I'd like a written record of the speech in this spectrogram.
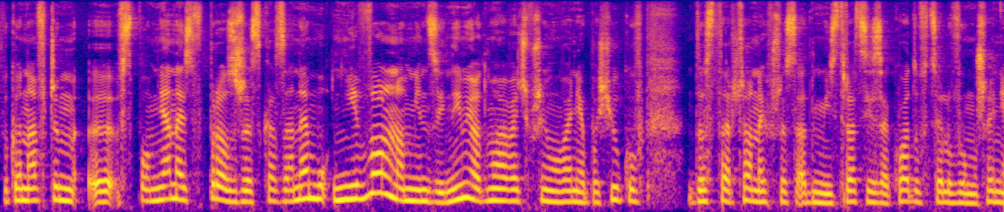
wykonawczym e, wspomniane jest wprost, że skazanemu nie wolno między innymi odmawiać przyjmowania posiłków dostarczanych przez administrację zakładu w celu wymuszenia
